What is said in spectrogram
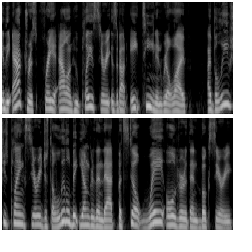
in the actress, Freya Allan, who plays Ciri, is about 18 in real life. I believe she's playing Ciri just a little bit younger than that, but still way older than book Ciri.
